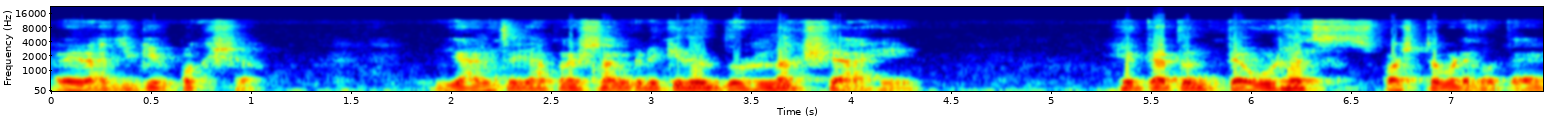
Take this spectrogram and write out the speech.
आणि राजकीय पक्ष यांचं या प्रश्नांकडे किती दुर्लक्ष आहे हे त्यातून तेवढंच स्पष्टपणे होत आहे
